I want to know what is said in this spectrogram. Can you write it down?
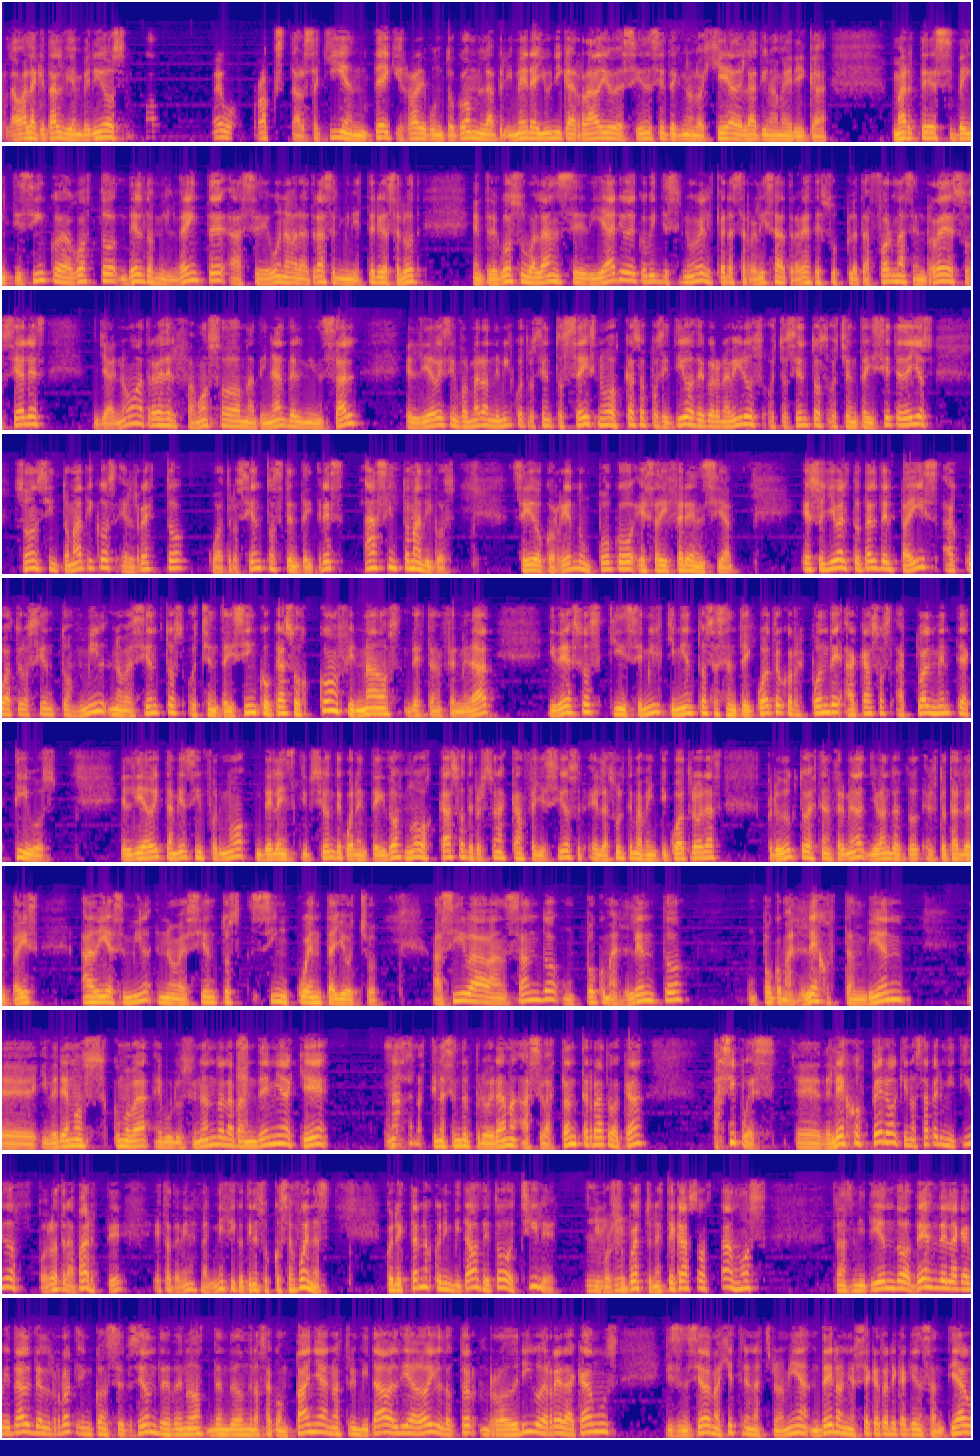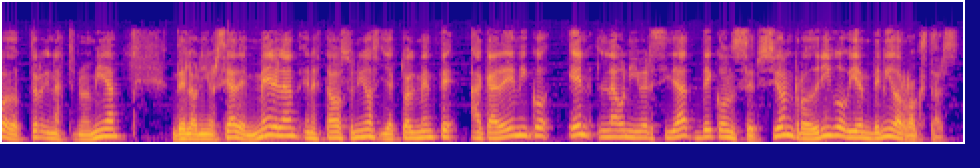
Hola, hola, ¿qué tal? Bienvenidos a nuevo Rockstars aquí en txradio.com, la primera y única radio de ciencia y tecnología de Latinoamérica. Martes 25 de agosto del 2020, hace una hora atrás, el Ministerio de Salud entregó su balance diario de COVID-19, el que ahora se realiza a través de sus plataformas en redes sociales, ya no a través del famoso matinal del MinSal. El día de hoy se informaron de 1.406 nuevos casos positivos de coronavirus, 887 de ellos son sintomáticos, el resto 473 asintomáticos. Se ha ido corriendo un poco esa diferencia. Eso lleva el total del país a 400.985 casos confirmados de esta enfermedad y de esos 15.564 corresponde a casos actualmente activos. El día de hoy también se informó de la inscripción de 42 nuevos casos de personas que han fallecido en las últimas 24 horas producto de esta enfermedad, llevando el total del país a 10.958. Así va avanzando, un poco más lento, un poco más lejos también, eh, y veremos cómo va evolucionando la pandemia que nada, nos tiene haciendo el programa hace bastante rato acá. Así pues, eh, de lejos, pero que nos ha permitido, por otra parte, esto también es magnífico, tiene sus cosas buenas, conectarnos con invitados de todo Chile. Y por supuesto, en este caso estamos transmitiendo desde la capital del rock en Concepción, desde, donde nos acompaña nuestro invitado el día de hoy, el doctor Rodrigo Herrera Camus, licenciado de Magíster en Astronomía de la Universidad Católica aquí en Santiago, doctor en Astronomía de la Universidad de Maryland en Estados Unidos y actualmente académico en la Universidad de Concepción. Rodrigo, bienvenido a Rockstars.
